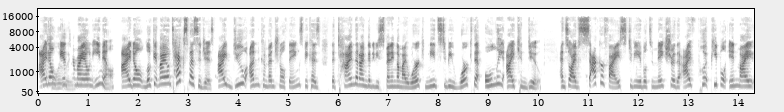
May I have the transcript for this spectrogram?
I don't answer my own email. I don't look at my own text messages. I do unconventional things because the time that I'm going to be spending on my work needs to be work that only I can do. And so I've sacrificed to be able to make sure that I've put people in my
